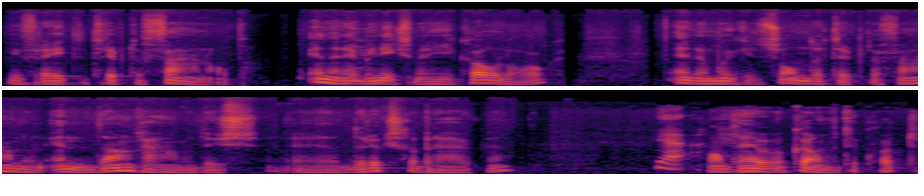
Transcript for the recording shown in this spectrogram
die vreet de tryptofaan op. En dan heb je niks meer in je. En dan moet je het zonder tryptofaan doen. En dan gaan we dus drugs gebruiken. Ja. Want hè, we komen tekort.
